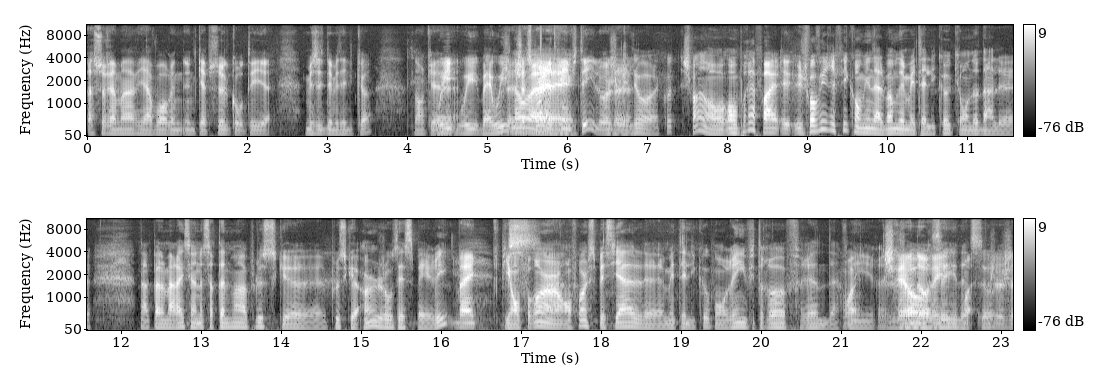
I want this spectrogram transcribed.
assurément y avoir une, une capsule côté euh, musique de Metallica. Donc, oui, oui, ben oui. j'espère être invité. Là, je- ben là, écoute, je pense qu'on on pourrait faire. Je vais vérifier combien d'albums de Metallica qu'on a dans le dans le palmarès. Il y en a certainement plus que plus que un, j'ose espérer. ben, Puis on fera un, on fera un spécial euh, Metallica, puis on réinvitera Fred à venir euh, je serais honoré. de ouais, ça. je- je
